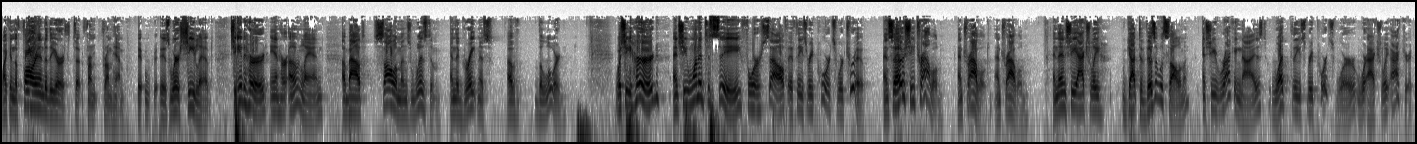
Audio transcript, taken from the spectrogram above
like in the far end of the earth to, from, from him, it is where she lived. She had heard in her own land about Solomon's wisdom and the greatness of the Lord. Well, she heard and she wanted to see for herself if these reports were true. And so she traveled and traveled and traveled. And then she actually got to visit with Solomon and she recognized what these reports were were actually accurate.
